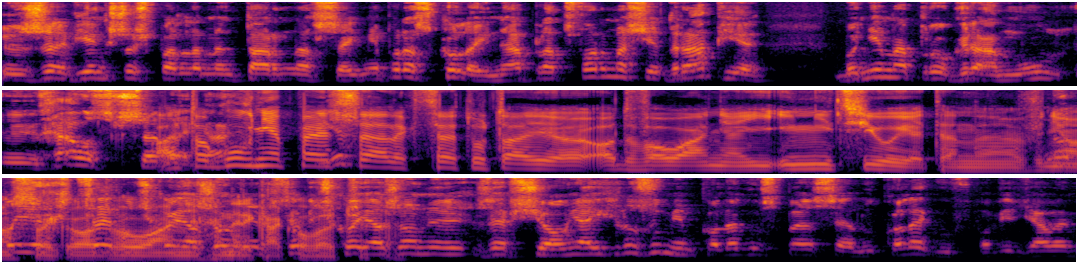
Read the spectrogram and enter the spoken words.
że większość parlamentarna w Sejmie po raz kolejny, a Platforma się drapie, bo nie ma programu, y, chaos w Ale szeregach. to głównie Jest- PSL chce tutaj e, odwołania i inicjuje ten No wniosek chcę o odwołanie Henryka chcę być kojarzony ze wsią. Ja ich rozumiem, kolegów z PSL-u, kolegów powiedziałem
